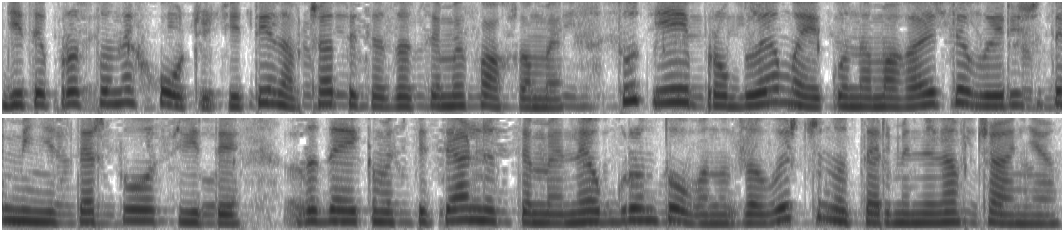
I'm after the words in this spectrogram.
Діти просто не хочуть йти навчатися за цими фахами. Тут є і проблема, яку намагається вирішити Міністерство освіти. За деякими спеціальностями необґрунтовано завищено терміни навчання.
